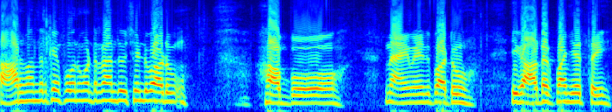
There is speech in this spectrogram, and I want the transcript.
ఆరు వందలకే ఫోన్ కొంటారా అని చూసిండు వాడు. అబ్బో నయమైంది పాటు. ఇక ఆటకు పని చేస్తాయి.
